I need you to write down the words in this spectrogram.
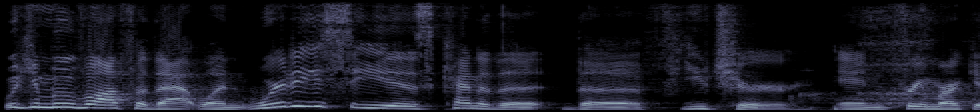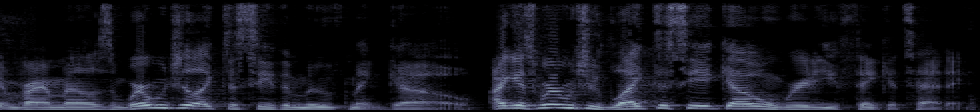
we can move off of that one. Where do you see is kind of the the future in free market environmentalism? Where would you like to see the movement go? I guess where would you like to see it go, and where do you think it's heading?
